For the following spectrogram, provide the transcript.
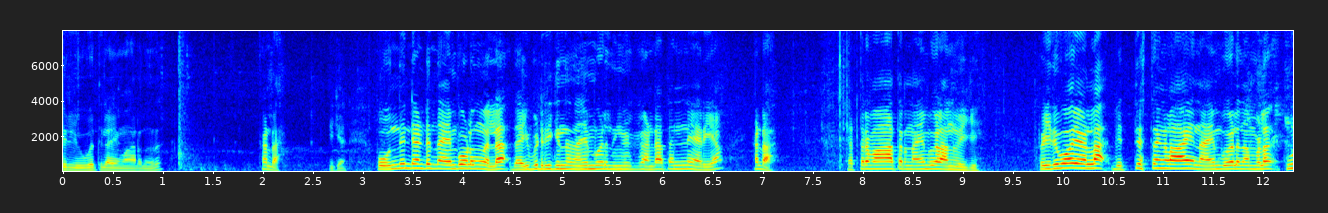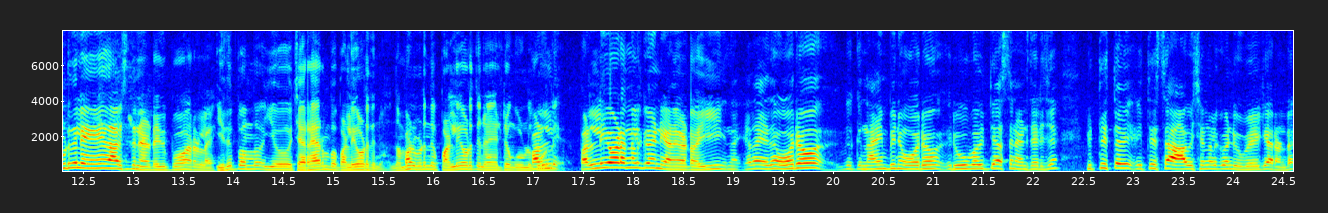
ഒരു രൂപത്തിലായി മാറുന്നത്. കണ്ട? ഇരിക്കാൻ. ഇപ്പോൾ ഒന്നും രണ്ടും നയമ്പുകളൊന്നുമല്ല. ദാ ഇവിടെ ഇരിക്കുന്ന നയമ്പുകൾ നിങ്ങൾക്ക് കണ്ടാൽ തന്നെ അറിയാം. കണ്ട? എത്രമാത്രം നയമ്പുകളാണെന്ന് നോക്കി അപ്പോൾ ഇതുപോലെയുള്ള വ്യത്യസ്തങ്ങളായ നയമ്പുകൾ നമ്മൾ കൂടുതൽ ഏത് ആവശ്യത്തിനാണ് ഇത് പോകാറുള്ളത് ഇതിപ്പം ചെറിയാറുമ്പ് പള്ളിയോടത്തിന്? നമ്മൾ ഇവിടുന്ന് പള്ളിയോടത്തിനാണ് ഏറ്റവും കൂടുതൽ പള്ളി പള്ളിയോടങ്ങൾക്ക് വേണ്ടിയാണ് കേട്ടോ. ഈ അതായത് ഓരോ നയമ്പിനും ഓരോ രൂപവ്യത്യാസത്തിനനുസരിച്ച് വ്യത്യസ്ത വ്യത്യസ്ത ആവശ്യങ്ങൾക്ക് വേണ്ടി ഉപയോഗിക്കാറുണ്ട്.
